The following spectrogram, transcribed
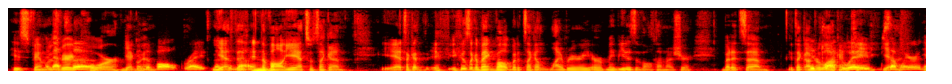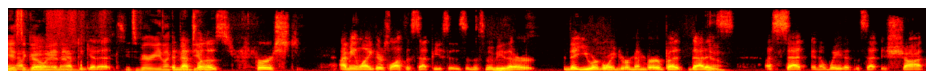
his family was very the- poor. Yeah, go in ahead the vault, right? That's yeah, in the, the- in the vault. Yeah, so it's like a, yeah, it's like a. It, it feels like a bank vault, but it's like a library, or maybe it is a vault. I'm not sure, but it's um, it's like under it's lock and away key. Yeah. somewhere, and he has have to go in. and and have to get it. It's very like and that's deal. one of those first i mean like there's lots of set pieces in this movie Mhm. that are that you are going to remember but that is a set in a way that the set is shot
